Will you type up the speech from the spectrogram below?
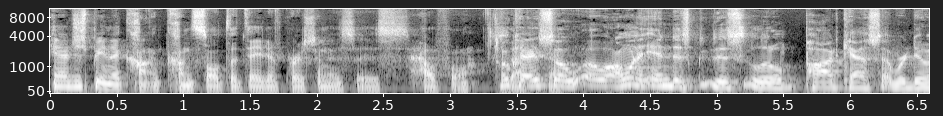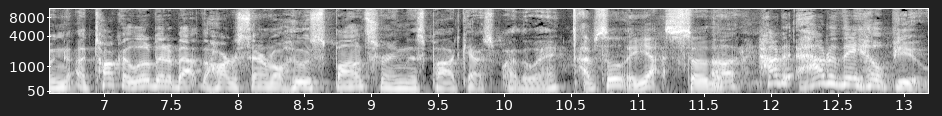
you know, just being a con- consultative person is, is helpful. Okay, so, so uh, I want to end this, this little podcast that we're doing, uh, talk a little bit about the Heart of Centerville, who is sponsoring this podcast, by the way. Absolutely, yes. So, the, uh, how do how do they help you?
